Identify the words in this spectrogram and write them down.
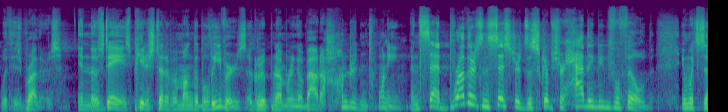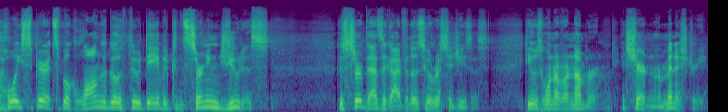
with his brothers. In those days, Peter stood up among the believers, a group numbering about 120, and said, Brothers and sisters, the scripture had to be fulfilled, in which the Holy Spirit spoke long ago through David concerning Judas, who served as a guide for those who arrested Jesus. He was one of our number and shared in our ministry.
